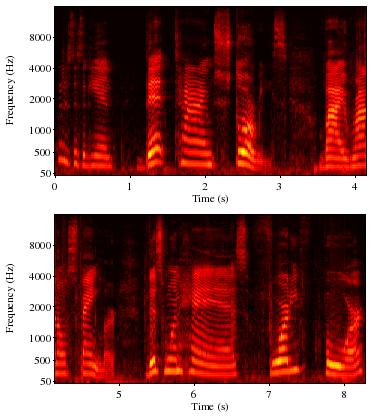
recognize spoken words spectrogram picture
what is this again? Bedtime Stories by Ronald Spangler. This one has 44,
